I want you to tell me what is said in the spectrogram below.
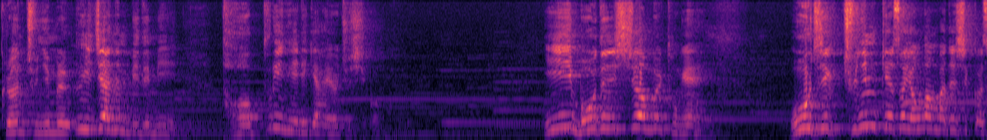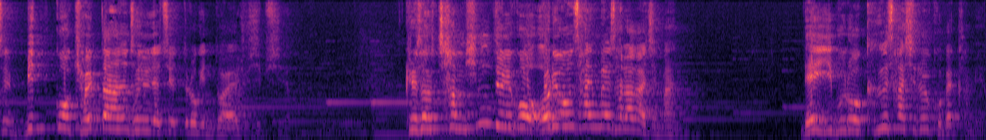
그런 주님을 의지하는 믿음이 더 뿌리 내리게 하여 주시고 이 모든 시험을 통해 오직 주님께서 영광 받으실 것을 믿고 결단하는 저희를 낼수 있도록 인도하여 주십시오. 그래서 참 힘들고 어려운 삶을 살아가지만 내 입으로 그 사실을 고백하며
